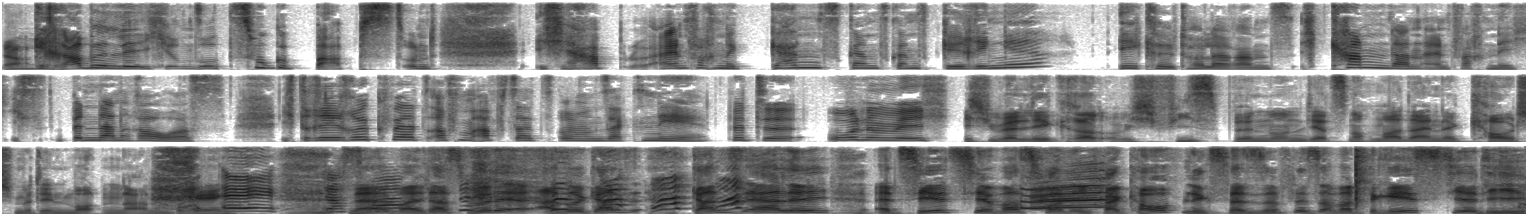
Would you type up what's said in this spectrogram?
Ja. grabbelig und so zugebapst. Und ich habe einfach eine ganz, ganz, ganz geringe Ekeltoleranz. Ich kann dann einfach nicht. Ich bin dann raus. Ich drehe rückwärts auf dem Absatz um und sage, nee, bitte, ohne mich. Ich überlege gerade, ob ich fies bin und jetzt nochmal deine Couch mit den Motten anbringe. Ey, das Ne, weil das würde, also ganz, ganz ehrlich, erzählst hier was von, ich verkaufe nichts Versifftes, aber drehst hier die,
